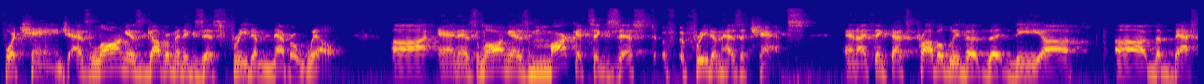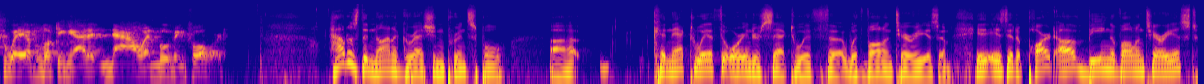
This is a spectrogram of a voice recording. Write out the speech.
for change. As long as government exists, freedom never will. Uh, and as long as markets exist, f- freedom has a chance. And I think that's probably the the the uh, uh, the best way of looking at it now and moving forward. How does the non-aggression principle connect with or intersect with uh, with voluntarism? Is, is, it a part of being a voluntarist?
